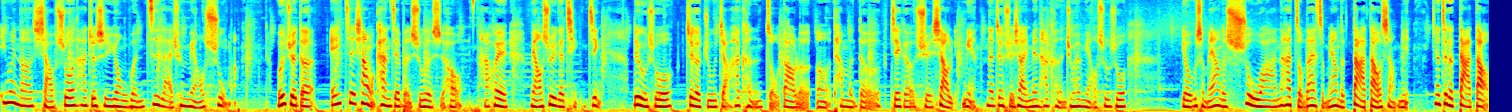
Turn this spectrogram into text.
因为呢，小说它就是用文字来去描述嘛，我就觉得，诶，这像我看这本书的时候，他会描述一个情境，例如说，这个主角他可能走到了呃他们的这个学校里面，那这个学校里面他可能就会描述说有什么样的树啊，那他走在什么样的大道上面，那这个大道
